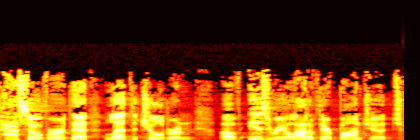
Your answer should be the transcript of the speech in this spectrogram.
Passover that led the children of Israel out of their bondage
